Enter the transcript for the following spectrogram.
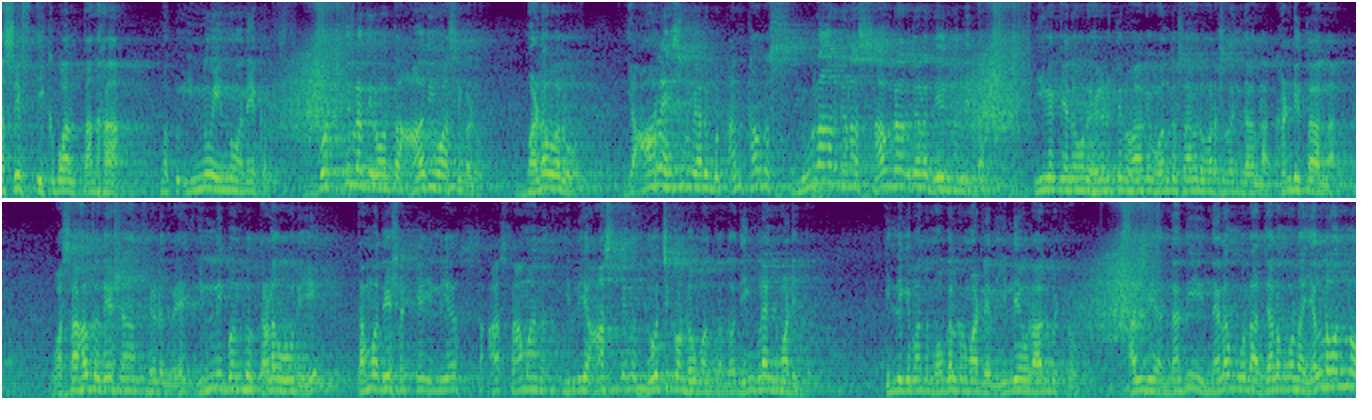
ಆಸಿಫ್ ಇಕ್ಬಾಲ್ ತನ್ಹಾ ಮತ್ತು ಇನ್ನೂ ಇನ್ನೂ ಅನೇಕರು. ಗೊತ್ತಿಲ್ಲದಿರುವಂಥ ಆದಿವಾಸಿಗಳು, ಬಡವರು, ಯಾರ ಹೆಸರು ಯಾರು ಗೊತ್ತು ಅಂಥವರು ನೂರಾರು ಜನ, ಸಾವಿರಾರು ಜನ ಜೈಲಿನಲ್ಲಿದ್ದಾರೆ. ಈಗ ಕೆಲವರು ಹೇಳ್ತಿರೋ ಹಾಗೆ ಒಂದು ಸಾವಿರ ವರ್ಷದಿಂದ ಅಲ್ಲ, ಖಂಡಿತ ಅಲ್ಲ. ವಸಾಹತು ದೇಶ ಅಂತ ಹೇಳಿದ್ರೆ ಇಲ್ಲಿ ಬಂದು ತಳವೂರಿ ತಮ್ಮ ದೇಶಕ್ಕೆ ಇಲ್ಲಿಯ ಆ ಸಾಮಾನು ಇಲ್ಲಿಯ ಆಸ್ತಿಯನ್ನು ದೋಚಿಕೊಂಡು ಹೋಗುವಂಥದ್ದು. ಅದು ಇಂಗ್ಲೆಂಡ್ ಮಾಡಿದ್ದು. ಇಲ್ಲಿಗೆ ಬಂದು ಮೊಘಲರು ಮಾಡಲಿಲ್ಲ, ಇಲ್ಲಿಯವರು ಆಗಿಬಿಟ್ರು. ಅಲ್ಲಿಯ ನದಿ, ನೆಲಮೂಲ, ಜಲಮೂಲ ಎಲ್ಲವನ್ನು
